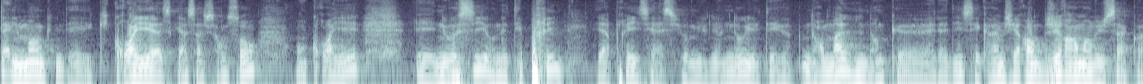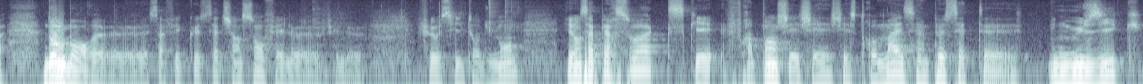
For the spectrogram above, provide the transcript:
tellement qu'il croyait à, sa chanson, on croyait. Et nous aussi, on était pris. Et après, il s'est assis au milieu de nous, il était normal. Donc, euh, elle a dit, c'est quand même, j'ai rarement vu ça. Donc, bon, euh, ça fait que cette chanson fait aussi le tour du monde. Et on s'aperçoit que ce qui est frappant chez, chez, chez Stromae, c'est un peu cette, euh, une musique,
